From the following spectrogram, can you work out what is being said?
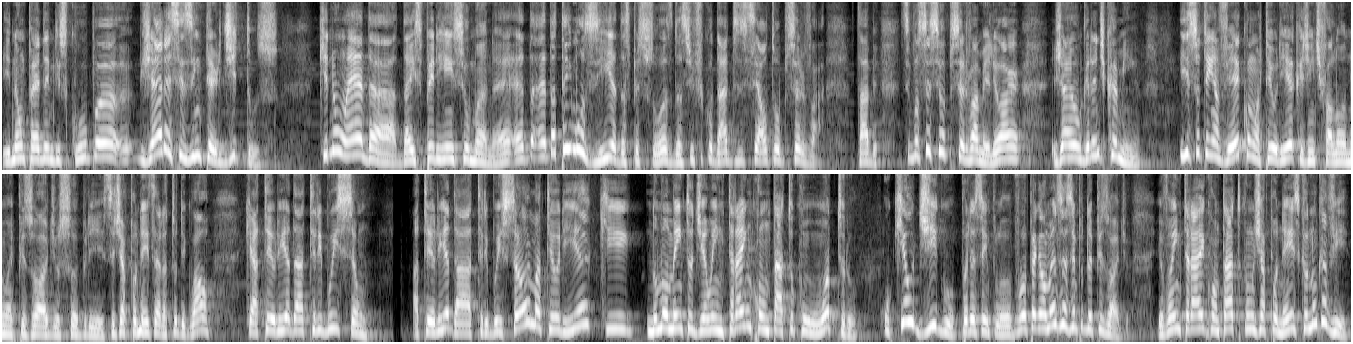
e não pedem desculpa gera esses interditos que não é da, da experiência humana, é, é, da, é da teimosia das pessoas, das dificuldades de se auto-observar, sabe? Se você se observar melhor, já é o grande caminho. Isso tem a ver com a teoria que a gente falou no episódio sobre se japonês era tudo igual, que é a teoria da atribuição. A teoria da atribuição é uma teoria que, no momento de eu entrar em contato com o outro, o que eu digo, por exemplo, eu vou pegar o mesmo exemplo do episódio. Eu vou entrar em contato com um japonês que eu nunca vi.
